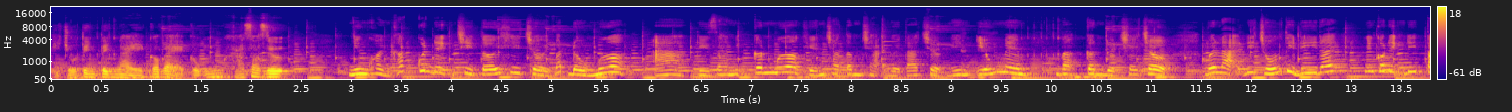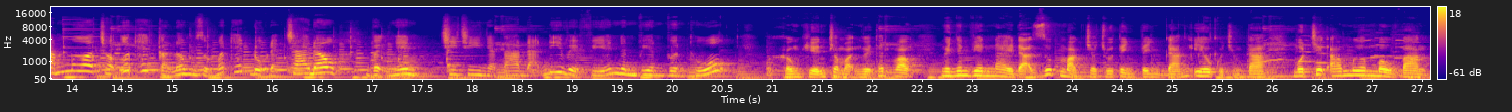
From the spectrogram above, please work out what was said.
thì chú Tinh Tinh này có vẻ cũng khá do dự. Nhưng khoảnh khắc quyết định chỉ tới khi trời bắt đầu mưa. Thì ra những cơn mưa khiến cho tâm trạng người ta trở nên yếu mềm và cần được che chở. Với lại đi trốn thì đi đấy, nhưng có định đi tắm mưa cho ướt hết cả lông rồi mất hết độ đẹp trai đâu. Vậy nên, Chi Chi nhà ta đã đi về phía nhân viên vườn thú. Không khiến cho mọi người thất vọng, người nhân viên này đã giúp mặc cho chú Tinh Tinh đáng yêu của chúng ta một chiếc áo mưa màu vàng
